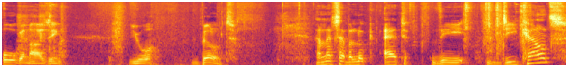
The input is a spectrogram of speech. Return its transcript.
organizing your build. And let's have a look at the decals.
